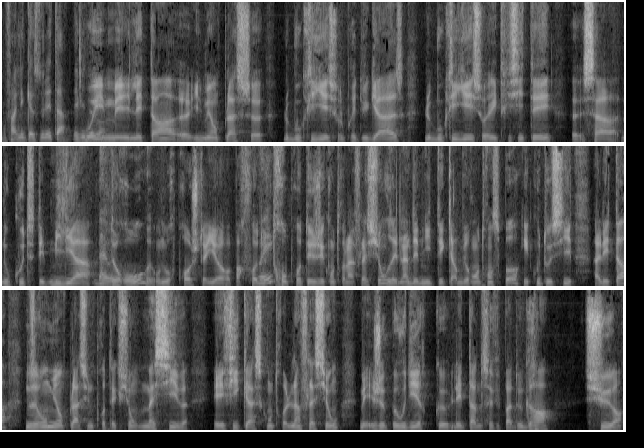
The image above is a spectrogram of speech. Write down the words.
enfin les caisses de l'État, évidemment. Oui, mais l'État, euh, il met en place euh, le bouclier sur le prix du gaz, le bouclier sur l'électricité. Euh, ça nous coûte des milliards Bah oui. d'euros. On nous reproche d'ailleurs parfois de trop protéger contre l'inflation. Vous avez l'indemnité carburant transport qui coûte aussi à l'État. Nous avons mis en place une protection massive et efficace contre l'inflation. Mais je peux vous dire que l'État ne se fait pas de gras sur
